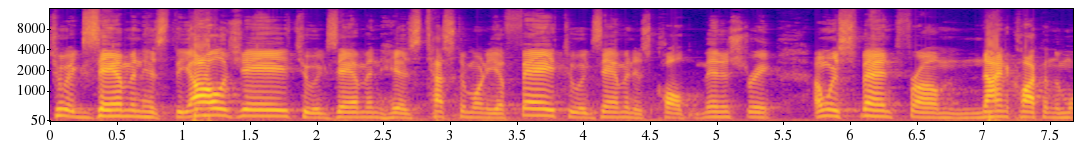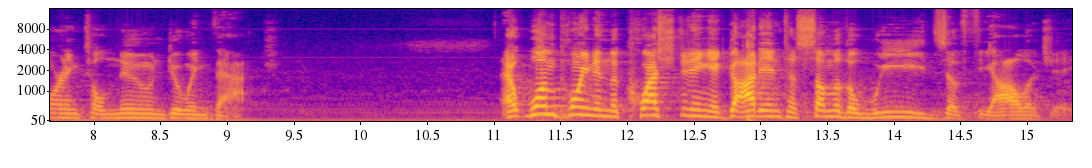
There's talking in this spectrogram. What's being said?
to examine his theology, to examine his testimony of faith, to examine his call to ministry. And we spent from 9 o'clock in the morning till noon doing that. At one point in the questioning, it got into some of the weeds of theology,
